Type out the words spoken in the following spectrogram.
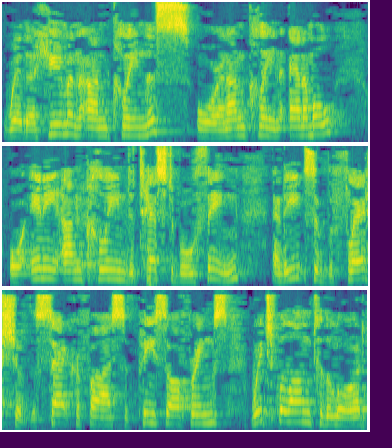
whether human uncleanness or an unclean animal or any unclean detestable thing, and eats of the flesh of the sacrifice of peace offerings which belong to the Lord,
